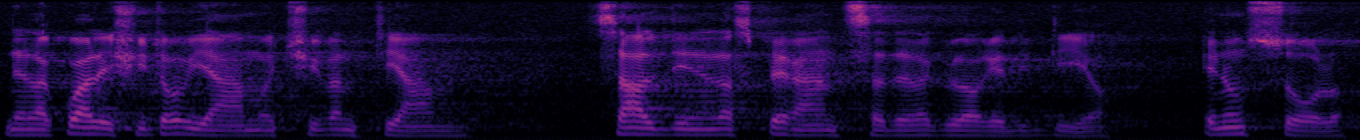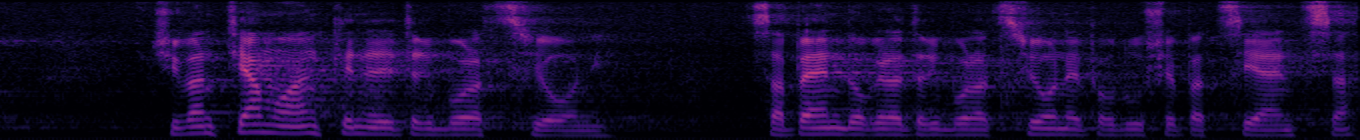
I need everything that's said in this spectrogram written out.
nella quale ci troviamo e ci vantiamo, saldi nella speranza della gloria di Dio. E non solo, ci vantiamo anche nelle tribolazioni, sapendo che la tribolazione produce pazienza,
